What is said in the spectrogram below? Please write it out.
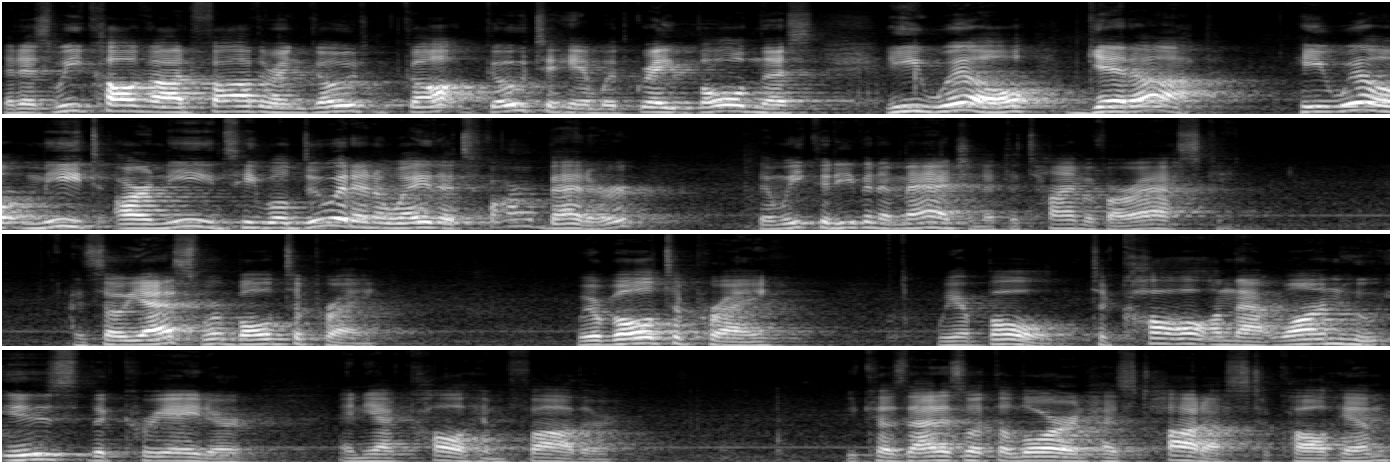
that as we call God Father and go, go, go to Him with great boldness, He will get up. He will meet our needs. He will do it in a way that's far better than we could even imagine at the time of our asking. And so, yes, we're bold to pray. We're bold to pray. We are bold to call on that one who is the Creator and yet call Him Father. Because that is what the Lord has taught us to call Him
